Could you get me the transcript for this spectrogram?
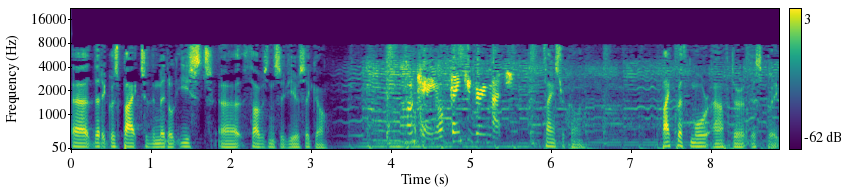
Uh, that it goes back to the Middle East uh, thousands of years ago. Okay, well, thank you very much. Thanks for calling. Back with more after this break.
